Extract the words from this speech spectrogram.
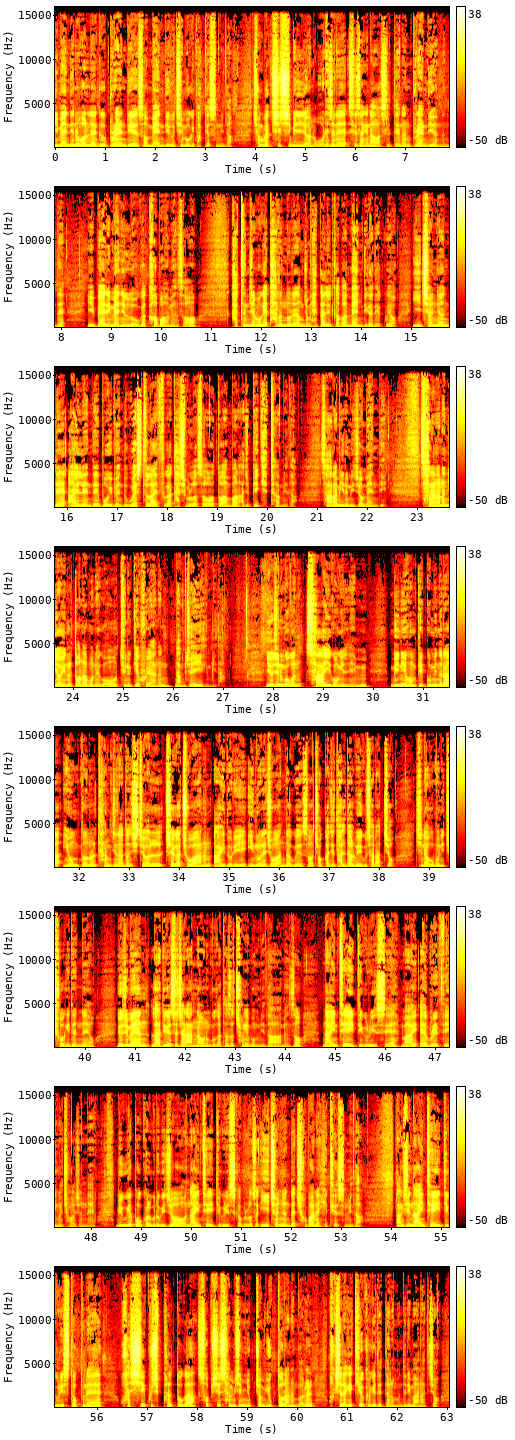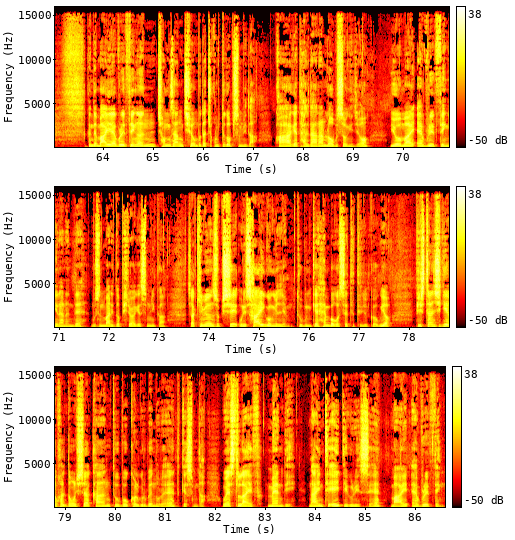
이 맨디는 원래 그 브랜디에서 맨디로 제목이 바뀌었습니다. 1971년 오래전에 세상에 나왔을 때는 브랜디였는데 이 베리 매닐로우가 커버하면서 같은 제목의 다른 노래랑 좀 헷갈릴까봐 맨디가 됐고요. 2000년대 아일랜드의 보이밴드 웨스트 라이프가 다시 불러서 또 한번 아주 빅히트합니다. 사람 이름이죠, 맨디. 사랑하는 여인을 떠나보내고 뒤늦게 후회하는 남자의 얘기입니다. 이어지는 곡은 4201님. 미니 홈피 꾸미느라 용돈을 탕진하던 시절 제가 좋아하는 아이돌이 이 노래 좋아한다고 해서 저까지 달달 외고 살았죠. 지나고 보니 추억이 됐네요. 요즘엔 라디오에서 잘 안 나오는 것 같아서 청해봅니다 하면서 98 Degrees의 My Everything을 청하셨네요. 미국의 보컬 그룹이죠. 98 Degrees가 불러서 2000년대 초반에 히트했습니다. 당시 98 Degrees 덕분에 화씨 98도가 섭씨 36.6도라는 걸 확실하게 기억하게 됐다는 분들이 많았죠. 근데 My Everything은 정상 체온보다 조금 뜨겁습니다. 과하게 달달한 러브송이죠. You're my everything 이라는데 무슨 말이 더 필요하겠습니까? 자, 김현숙 씨, 우리 4201님 두 분께 햄버거 세트 드릴 거고요. 비슷한 시기에 활동을 시작한 두 보컬 그룹의 노래 듣겠습니다. Westlife, Mandy, 98 Degrees의 eh? My Everything.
